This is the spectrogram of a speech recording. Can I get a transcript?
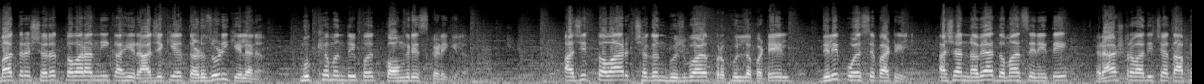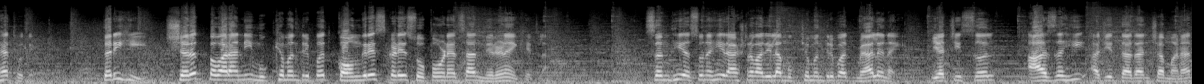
मात्र शरद पवारांनी काही राजकीय तडजोडी केल्यानं मुख्यमंत्रीपद काँग्रेसकडे गेलं. अजित पवार छगन भुजबळ प्रफुल्ल पटेल दिलीप वळसे पाटील अशा नव्या दमाचे नेते राष्ट्रवादीच्या ताफ्यात होते. तरीही शरद पवारांनी मुख्यमंत्रीपद काँग्रेसकडे सोपवण्याचा निर्णय घेतला. संधी असूनही राष्ट्रवादीला मुख्यमंत्रीपद मिळालं नाही याची सल आजही अजितदादांच्या मनात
